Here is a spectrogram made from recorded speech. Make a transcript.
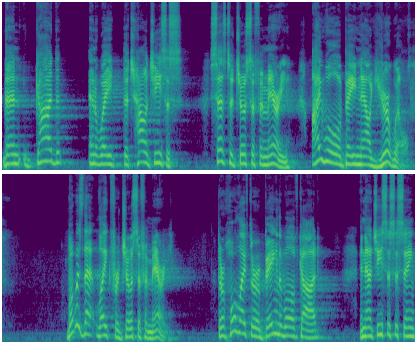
then God, in a way, the child Jesus says to Joseph and Mary, I will obey now your will. What was that like for Joseph and Mary? Their whole life, they're obeying the will of God. And now Jesus is saying,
